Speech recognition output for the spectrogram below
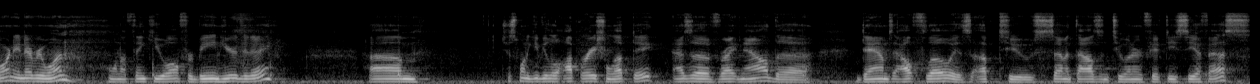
morning, everyone. I want to thank you all for being here today. Um, just want to give you a little operational update. As of right now, the dam's outflow is up to 7,250 CFS,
